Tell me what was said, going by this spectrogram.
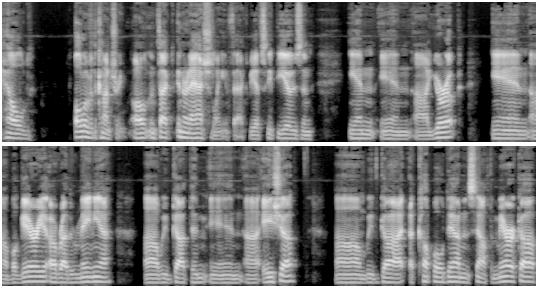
held all over the country. All, in fact, internationally. In fact, we have CPOs in in in uh, Europe, in uh, Bulgaria, or rather Romania. Uh, we've got them in uh, Asia. Um, we've got a couple down in South America.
